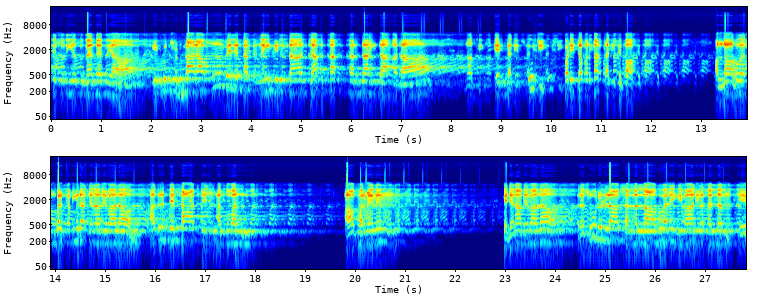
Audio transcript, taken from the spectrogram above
تے دنیا تو ویندے پیا۔ یہ کچھ چھٹکارا اون ویلے تک نہیں ملتا جب تک قرضہ دا ادا نہ تھی۔ ایک حدیث، دوسری، بڑی زبردست حدیث پاک۔ اللہ اکبر کبیرہ جناب والا، حضرت سعد بن الاول۔ آپ فرمینے کہ جناب والا رسول اللہ صلی اللہ علیہ وآلہ وسلم یہ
